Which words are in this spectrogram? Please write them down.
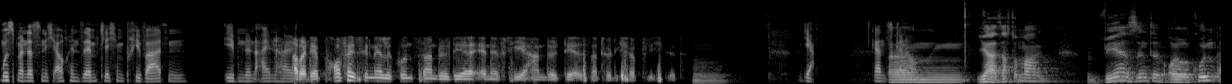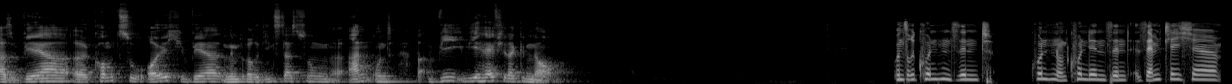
muss man das nicht auch in sämtlichen privaten Ebenen Aber einhalten. der professionelle Kunsthandel, der NFT handelt, der ist natürlich verpflichtet. Mhm. Ja, ganz genau. Ähm, ja, sag doch mal, wer sind denn eure Kunden? Also wer äh, kommt zu euch? Wer nimmt eure Dienstleistungen äh, an? Und wie, wie helft ihr da genau? Unsere Kunden sind Kunden und Kundinnen sind sämtliche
